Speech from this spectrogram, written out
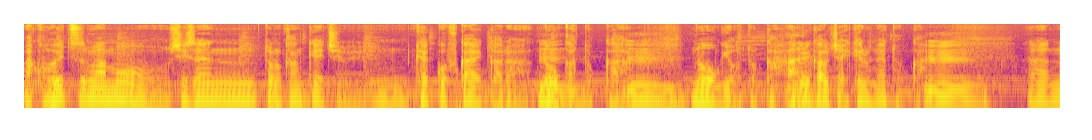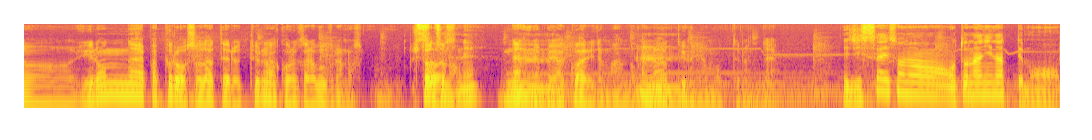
あこいつはもう自然との関係値、うん結構深いから農家とか、うん。農業とか、はい。アグリカルチャーいけるねとか、うん。あのいろんなやっぱプロを育てるっていうのはこれから僕らの一つのねねうんやっぱ役割でもあるのかなっていうふうに思ってるんで、で実際その大人になっても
